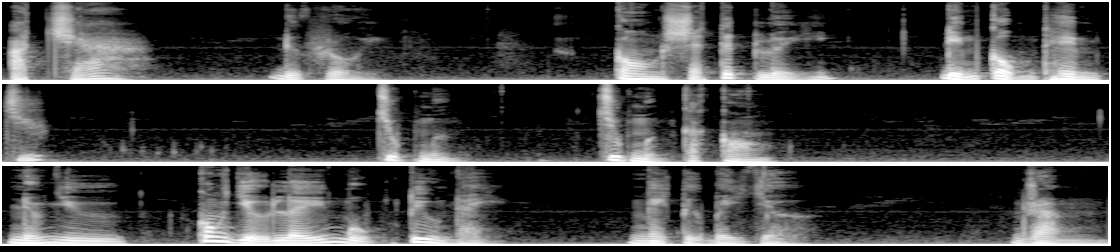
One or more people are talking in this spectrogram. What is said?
À cha, được rồi. Con sẽ tích lũy điểm cộng thêm chứ. Chúc mừng, chúc mừng các con. Nếu như con giữ lấy mục tiêu này ngay từ bây giờ, rằng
